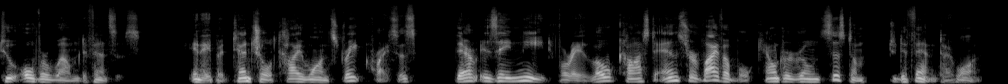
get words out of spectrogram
to overwhelm defenses. In a potential Taiwan Strait crisis, there is a need for a low cost and survivable counter drone system to defend Taiwan.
